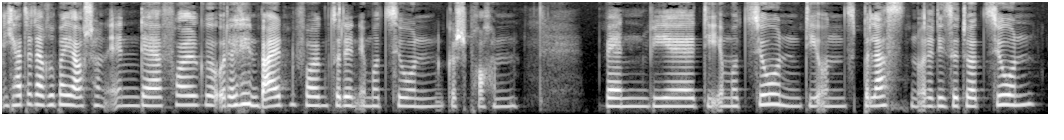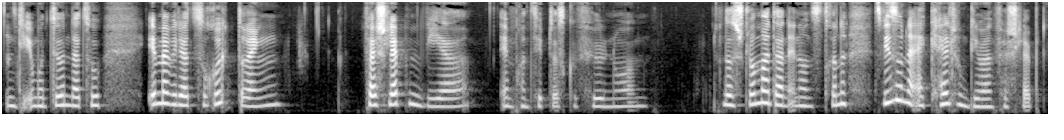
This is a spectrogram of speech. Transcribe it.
ich hatte darüber ja auch schon in der Folge oder den beiden Folgen zu den Emotionen gesprochen. Wenn wir die Emotionen, die uns belasten oder die Situation und die Emotionen dazu immer wieder zurückdrängen, verschleppen wir im Prinzip das Gefühl nur. Das schlummert dann in uns drinne. Ist wie so eine Erkältung, die man verschleppt.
